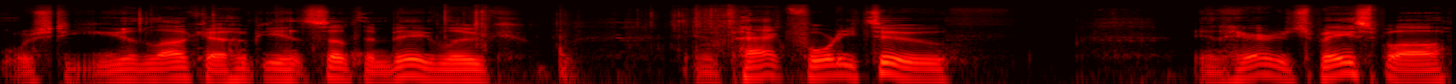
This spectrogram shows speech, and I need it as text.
Wish you good luck. I hope you hit something big, Luke. In pack 42 in Heritage Baseball.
